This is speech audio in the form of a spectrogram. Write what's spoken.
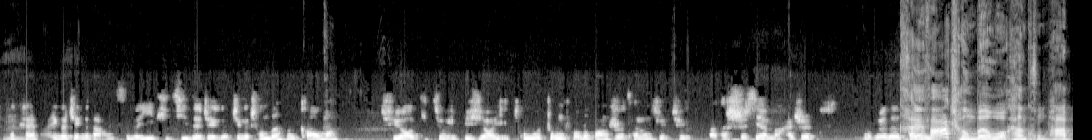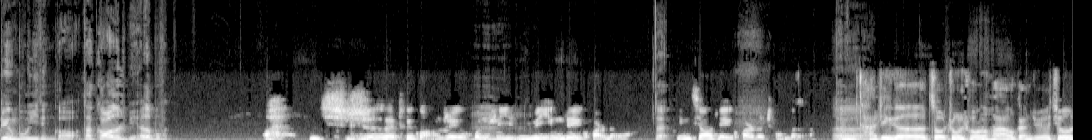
那开发一个这个档次的一体机的这个这个成本很高吗？需要就是必须要以通过众筹的方式才能去去把它实现吗？还是我觉得开发成本我看恐怕并不一定高，它高的是别的部分啊。你是在推广这个或者是运营这一块的对营销这一块的成本了。嗯，呃，它这个走众筹的话，我感觉就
